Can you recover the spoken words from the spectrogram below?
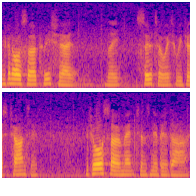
you can also appreciate the sutta which we just chanted, which also mentions nibbida,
